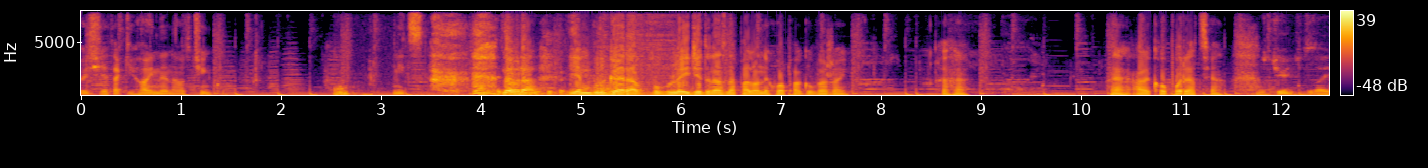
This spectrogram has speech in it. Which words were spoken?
Widzicie, taki hojny na odcinku. No. Nic. Mam Dobra, mam jem burgera, w ogóle idzie do nas napalony chłopak, uważaj. Hehe. He, ale kooperacja. Rzuciłem ci tutaj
